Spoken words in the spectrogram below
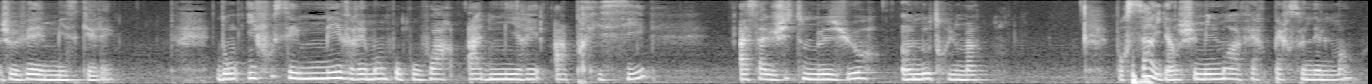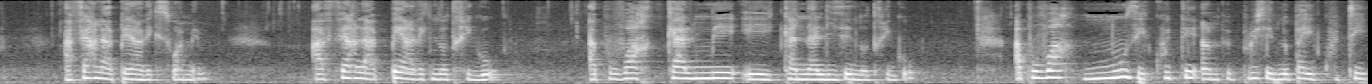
je vais aimer ce qu'elle est. Donc il faut s'aimer vraiment pour pouvoir admirer, apprécier à sa juste mesure un autre humain. Pour ça, il y a un cheminement à faire personnellement, à faire la paix avec soi-même, à faire la paix avec notre ego, à pouvoir calmer et canaliser notre ego, à pouvoir nous écouter un peu plus et ne pas écouter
